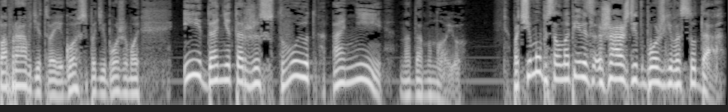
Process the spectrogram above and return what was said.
по правде Твоей, Господи Боже мой. и да не торжествуют они надо мною». Почему псалмопевец жаждет Божьего суда?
